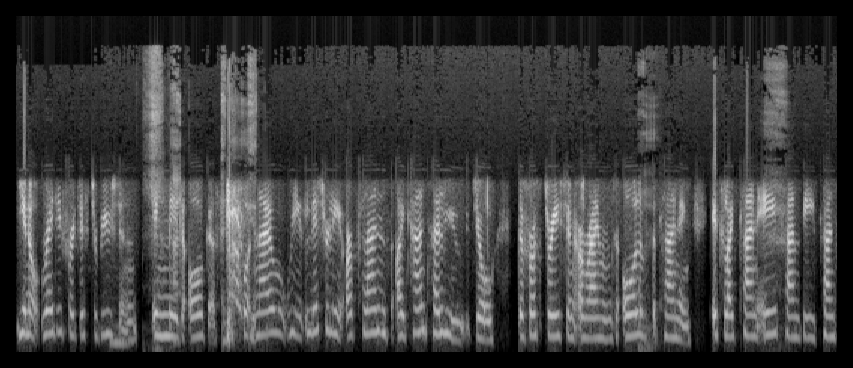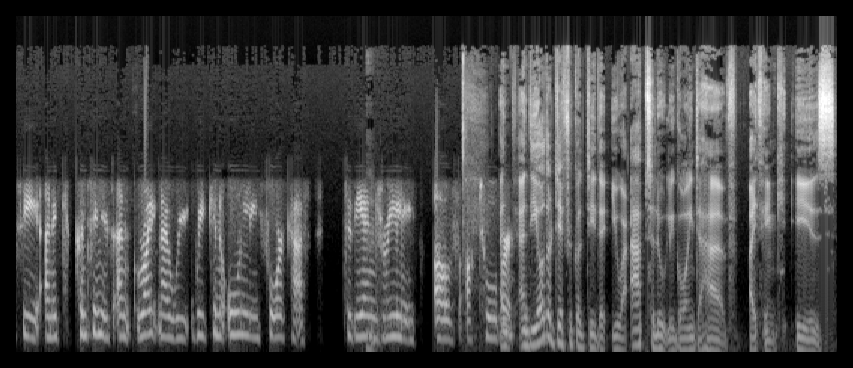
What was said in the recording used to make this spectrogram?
you know, ready for distribution in mid-August. but now we literally our plans. I can't tell you, Joe, the frustration around all of the planning. It's like Plan A, Plan B, Plan C, and it continues. And right now, we we can only forecast to the end, really, of October. And, and the other difficulty that you are absolutely going to have, I think, is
